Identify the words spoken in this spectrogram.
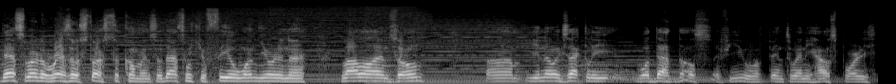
that's where the reso starts to come in. So that's what you feel when you're in a la la land zone. Um, you know exactly what that does if you have been to any house parties.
